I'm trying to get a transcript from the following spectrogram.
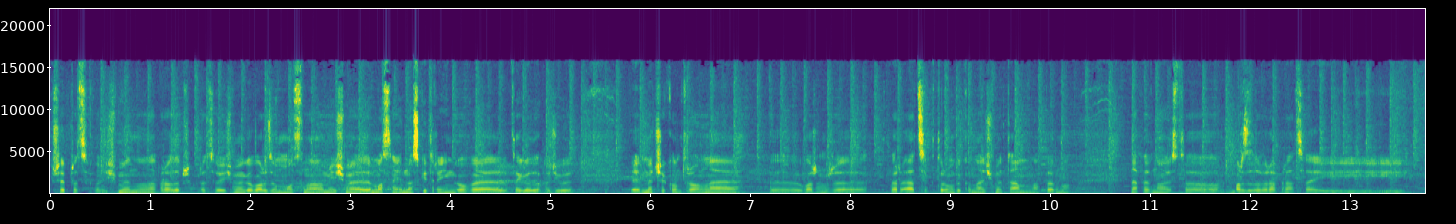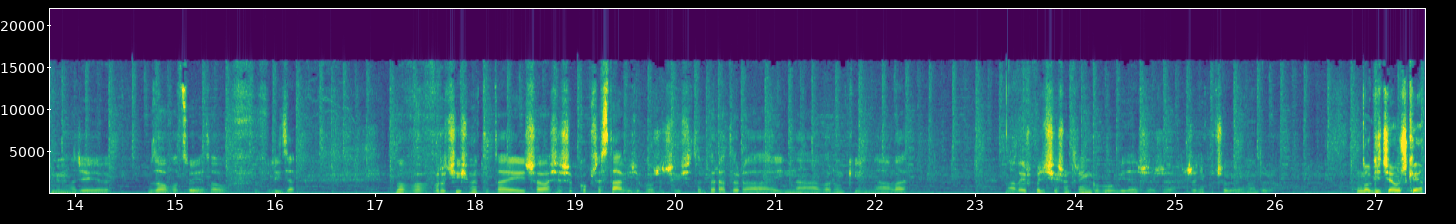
przepracowaliśmy, no naprawdę przepracowaliśmy go bardzo mocno. Mieliśmy mocne jednostki treningowe, do tego dochodziły mecze kontrolne. Yy, Uważam, że pracę, którą wykonaliśmy tam na pewno, na pewno jest to bardzo dobra praca i, i mam nadzieję zaowocuje to w, w lidze. No wróciliśmy tutaj, trzeba się szybko przestawić, bo rzeczywiście temperatura inna, warunki inne, ale, no ale już po dzisiejszym treningu było widać, że, że, że nie potrzebujemy dużo. Nogi ciężkie?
